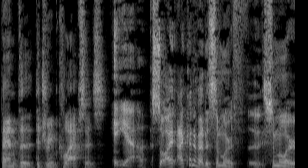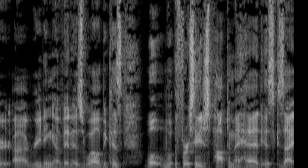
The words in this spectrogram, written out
then the the dream collapses. yeah So I, I kind of had a similar th- similar uh, reading of it as well because well w- the first thing that just popped in my head is because I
